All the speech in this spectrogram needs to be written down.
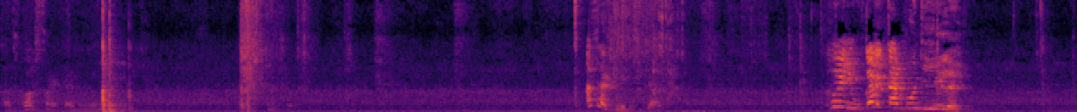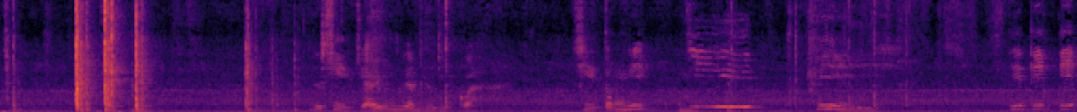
แล้วก็ใส่อันนี้อะใส่ทีจัดเฮ้ยออยู่ใกล้กันพอดีเลยเดี๋ยวฉีดจะให้เพื่อนดูดีกว่า ฉีดตรงนี้ นี่ติ๊ดติ๊ดติ๊ด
